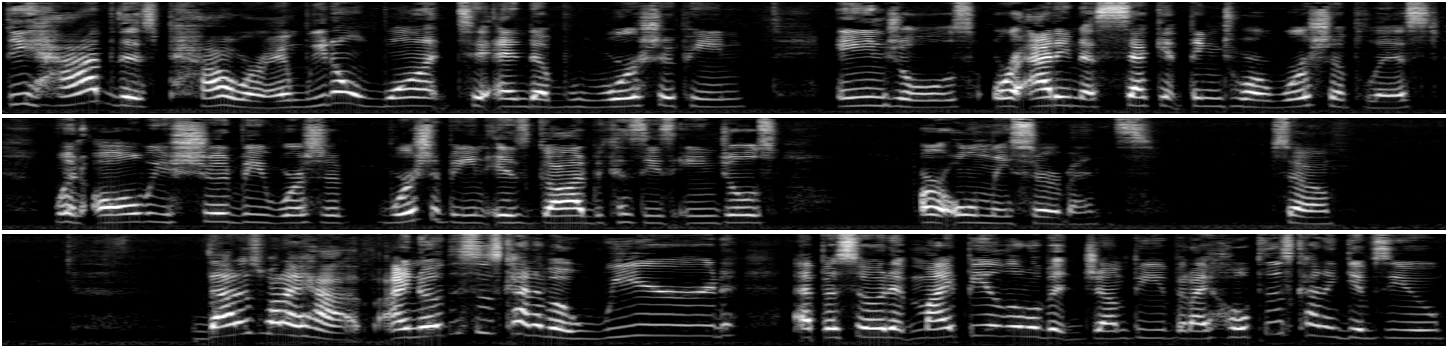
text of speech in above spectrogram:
they have this power, and we don't want to end up worshiping angels or adding a second thing to our worship list when all we should be worship worshiping is God because these angels are only servants. So that is what I have. I know this is kind of a weird episode. It might be a little bit jumpy, but I hope this kind of gives you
